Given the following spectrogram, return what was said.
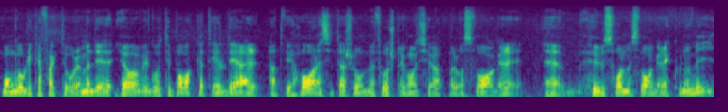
många olika faktorer. Men det jag vill gå tillbaka till det är att vi har en situation med förstagångsköpare och svagare, eh, hushåll med svagare ekonomi.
